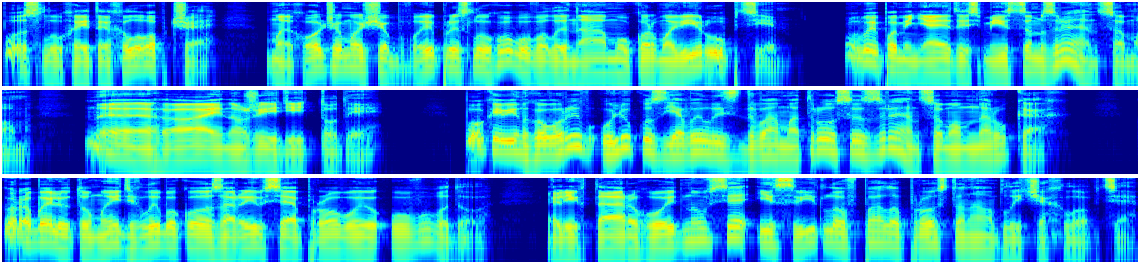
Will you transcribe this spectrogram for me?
Послухайте, хлопче, ми хочемо, щоб ви прислуговували нам у кормовій рубці. Ви поміняєтесь місцем з Ренсомом. Негайно ж ідіть туди. Поки він говорив, у люку з'явились два матроси з Ренсомом на руках. Корабель у ту мить глибоко зарився провою у воду. Ліхтар гойднувся, і світло впало просто на обличчя хлопця.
